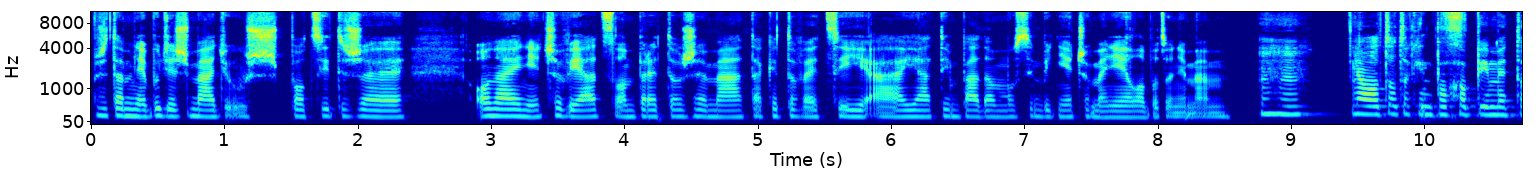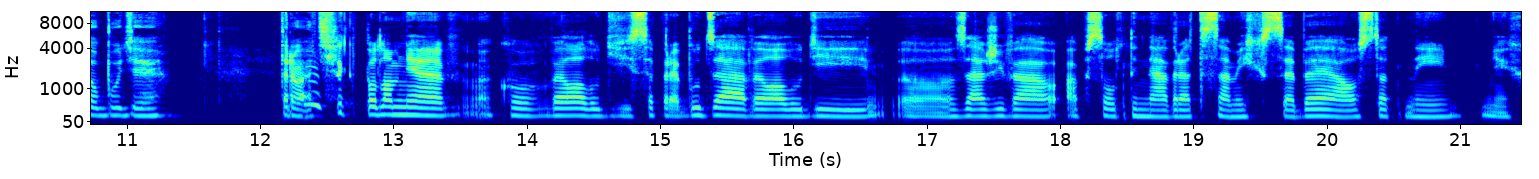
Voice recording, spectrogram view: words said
Že tam nebudeš mať už pocit, že ona je niečo viac len preto, že má takéto veci a ja tým pádom musím byť niečo menej, lebo to nemám. Uh-huh. No ale toto, kým pochopíme, to bude trvať. No, tak podľa mňa ako veľa ľudí sa prebudza a veľa ľudí uh, zažíva absolútny návrat samých k sebe a ostatní nech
